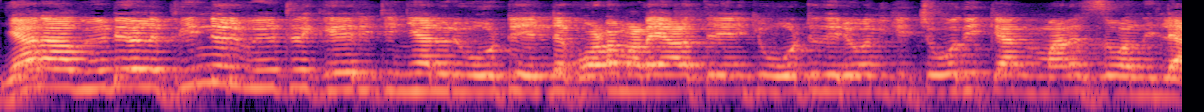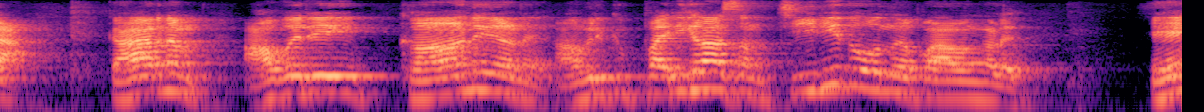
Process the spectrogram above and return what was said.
ഞാൻ ആ വീടുകളിൽ പിന്നെ ഒരു വീട്ടിൽ കയറിയിട്ട് ഞാൻ ഒരു വോട്ട് എന്റെ കുടമടയാളത്തിൽ എനിക്ക് വോട്ട് തരുമോ എനിക്ക് ചോദിക്കാൻ മനസ്സ് വന്നില്ല. കാരണം അവർ കാണുകയാണ്. അവർക്ക് പരിഹാസം ചിരി തോന്നുക പാവങ്ങൾ. ഏ?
